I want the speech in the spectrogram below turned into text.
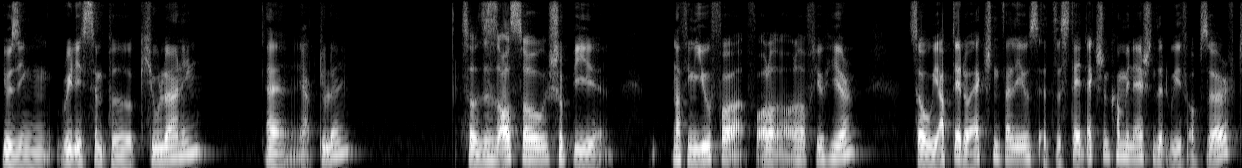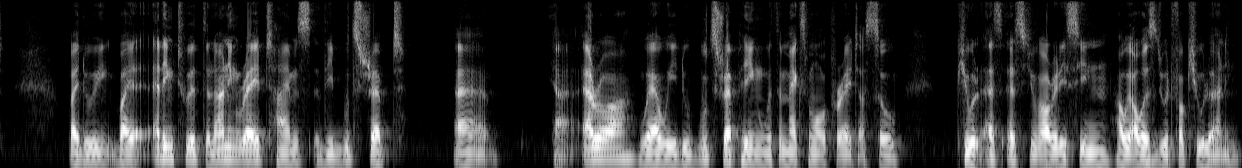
using really simple Q learning. Uh, yeah, Q learning. So this is also should be nothing new for, for all, all of you here. So we update our action values at the state action combination that we've observed by doing by adding to it the learning rate times the bootstrapped uh, yeah, error where we do bootstrapping with the maximum operator. So Q, as, as you've already seen how we always do it for Q learning.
